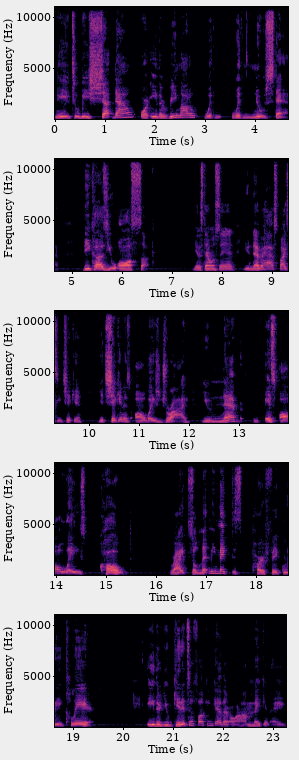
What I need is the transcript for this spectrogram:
need to be shut down or either remodeled with with new staff because you all suck. You understand what I'm saying? You never have spicy chicken. Your chicken is always dry. You never, it's always cold, right? So let me make this perfectly clear. Either you get it to fucking together or I'm making a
